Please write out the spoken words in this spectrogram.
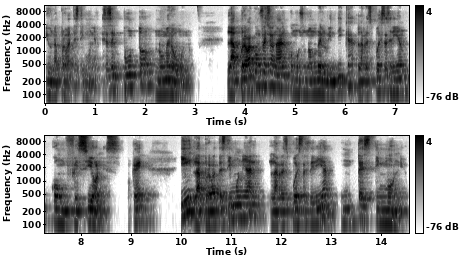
y una prueba testimonial. Ese es el punto número uno. La prueba confesional, como su nombre lo indica, la respuesta serían confesiones, ¿ok? Y la prueba testimonial, la respuesta sería un testimonio.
